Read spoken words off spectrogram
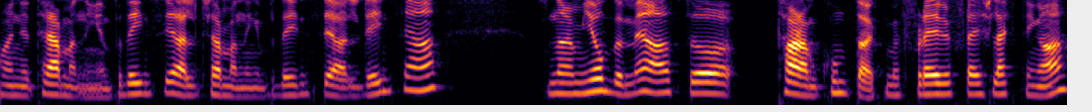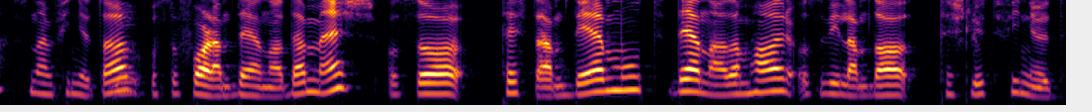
han er tremenningen på den sida eller tremenningen på den sida eller den sida. Så når de jobber med det, så tar de kontakt med flere og flere slektninger som de finner ut av, og så får de DNA-et deres, og så tester de det mot DNA-et de har, og så vil de da til slutt finne ut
